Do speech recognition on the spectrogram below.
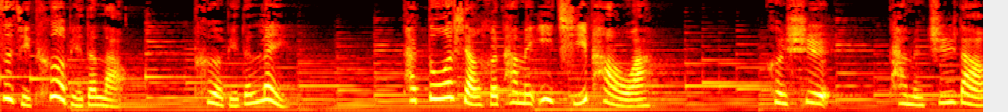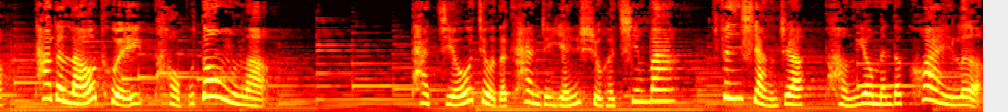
自己特别的老，特别的累。他多想和他们一起跑啊！可是，他们知道他的老腿跑不动了。他久久的看着鼹鼠和青蛙，分享着朋友们的快乐。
